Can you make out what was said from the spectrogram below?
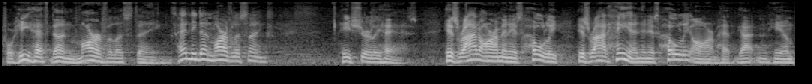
for he hath done marvelous things. Hadn't he done marvelous things? He surely has. His right arm and his holy, his right hand and his holy arm hath gotten him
